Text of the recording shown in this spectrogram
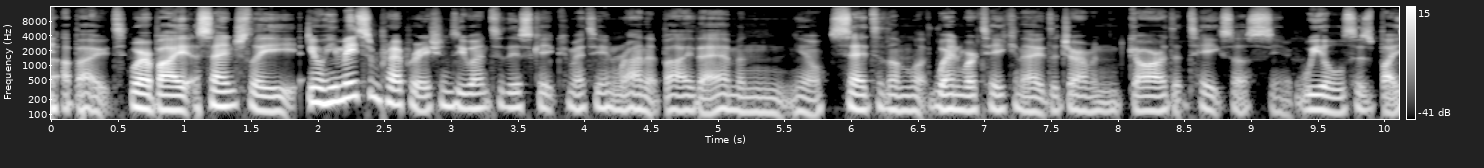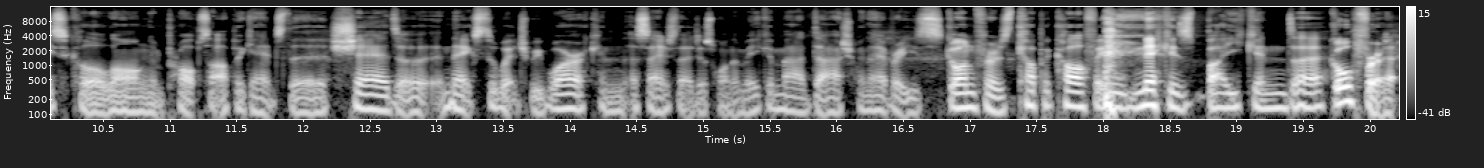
uh, about. Whereby essentially, you know, he made some preparations. He went to the escape committee and ran it by them, and you know, said to them, like, when we're taking out the German guard that takes us, you know, wheels his bicycle along and props it up against the shed uh, next to which we work, and essentially, I just want to make a mad dash whenever he's gone for his cup of coffee, nick his bike, and uh, go for it.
